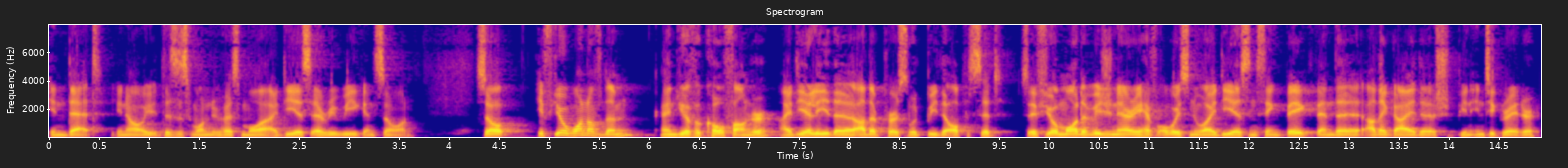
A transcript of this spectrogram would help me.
in that? You know, this is one who has more ideas every week and so on. So if you're one of them, and you have a co-founder, ideally the other person would be the opposite. So if you're more the visionary, have always new ideas and think big, then the other guy, there should be an integrator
